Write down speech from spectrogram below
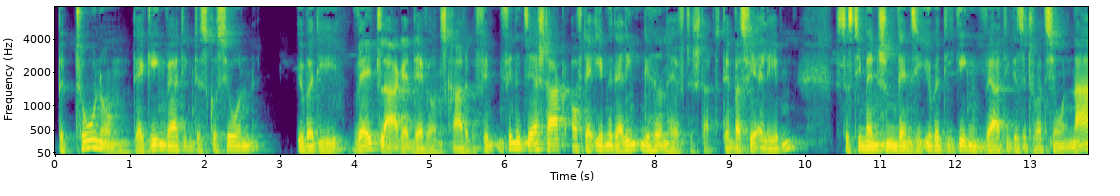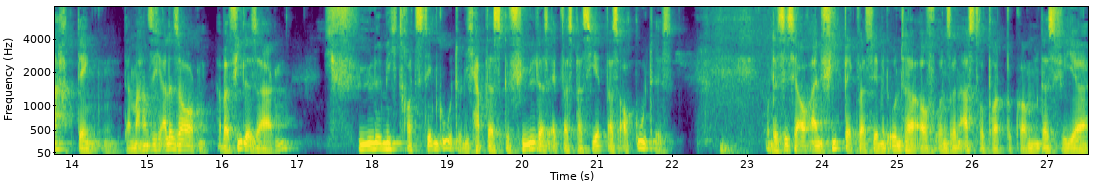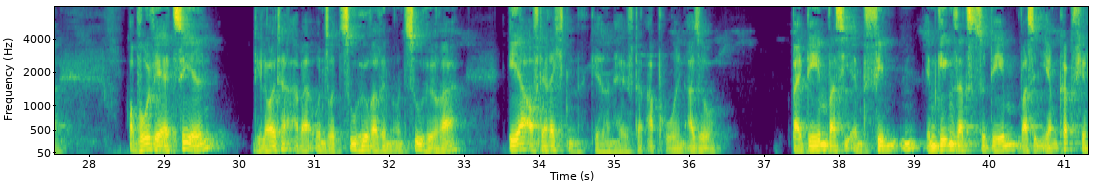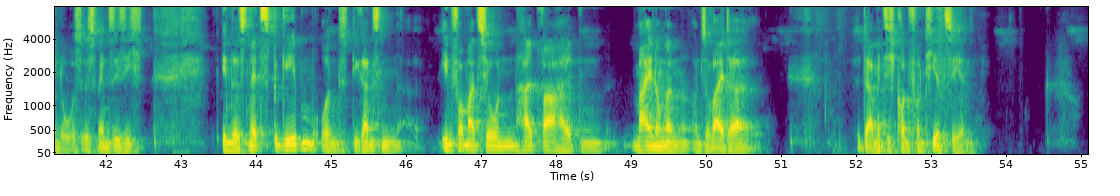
Betonung der gegenwärtigen Diskussion über die Weltlage, in der wir uns gerade befinden, findet sehr stark auf der Ebene der linken Gehirnhälfte statt. Denn was wir erleben, ist, dass die Menschen, wenn sie über die gegenwärtige Situation nachdenken, da machen sich alle Sorgen. Aber viele sagen, ich fühle mich trotzdem gut und ich habe das Gefühl, dass etwas passiert, was auch gut ist. Und das ist ja auch ein Feedback, was wir mitunter auf unseren Astropod bekommen, dass wir, obwohl wir erzählen, die Leute, aber unsere Zuhörerinnen und Zuhörer eher auf der rechten Gehirnhälfte abholen. Also bei dem, was sie empfinden, im Gegensatz zu dem, was in ihrem Köpfchen los ist, wenn sie sich in das Netz begeben und die ganzen Informationen, Halbwahrheiten, Meinungen und so weiter damit sich konfrontiert sehen.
